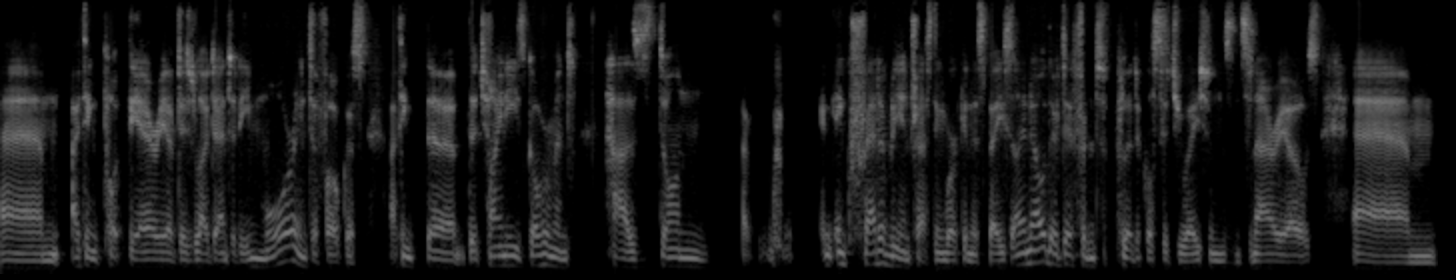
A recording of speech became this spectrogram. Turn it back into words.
um, I think put the area of digital identity more into focus. I think the the Chinese government has done incredibly interesting work in this space. And I know there are different political situations and scenarios um,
